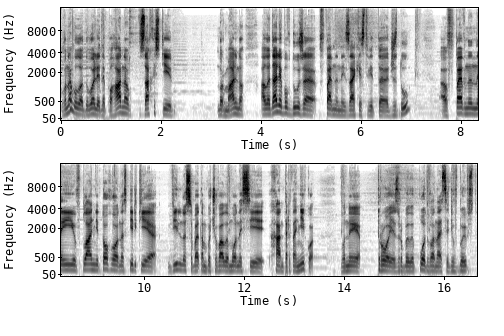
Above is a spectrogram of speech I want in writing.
Вона була доволі непогана в захисті нормально. Але далі був дуже впевнений захист від е, G2. Впевнений в плані того, наскільки вільно себе там почували Монесі, Хантер та Ніко. Вони троє зробили по 12 вбивств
